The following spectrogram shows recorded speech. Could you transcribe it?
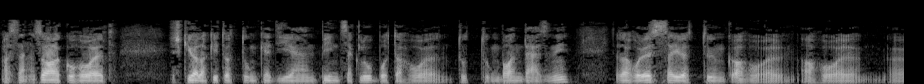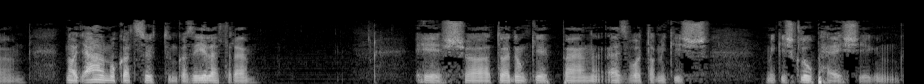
aztán az alkoholt, és kialakítottunk egy ilyen pince klubot, ahol tudtunk bandázni, tehát ahol összejöttünk, ahol, ahol ö, nagy álmokat szőttünk az életre, és ö, tulajdonképpen ez volt a mi kis, mi kis klubhelyiségünk.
